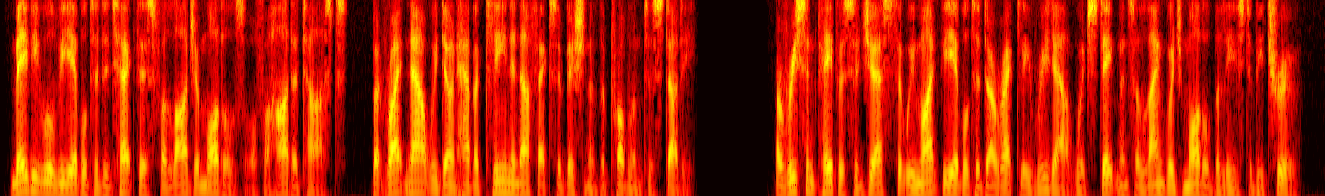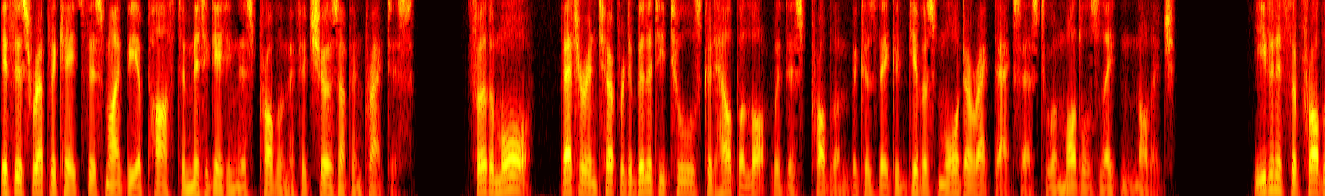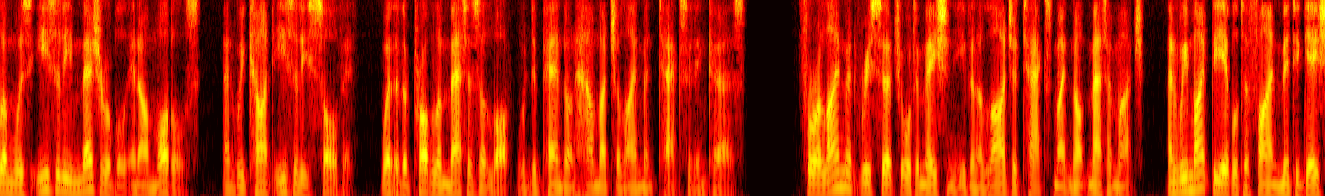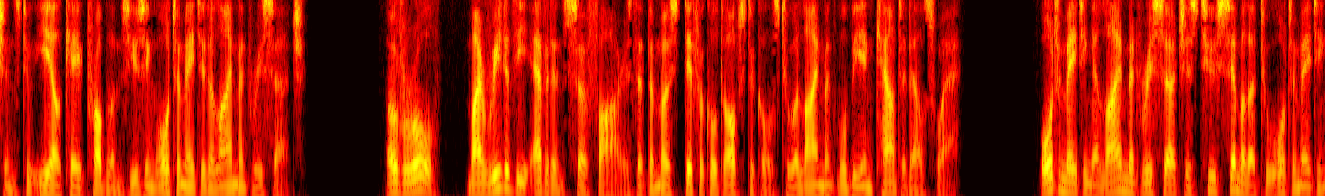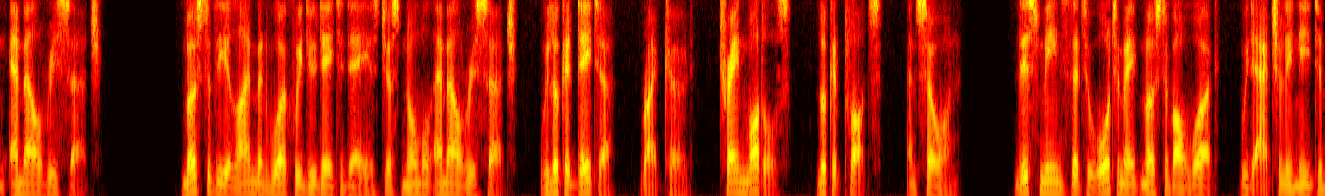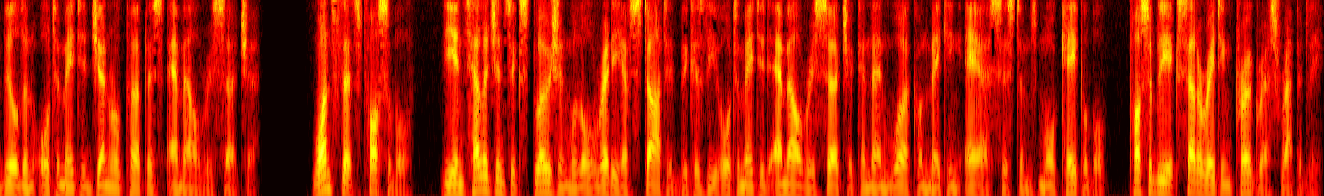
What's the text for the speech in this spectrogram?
Maybe we'll be able to detect this for larger models or for harder tasks, but right now we don't have a clean enough exhibition of the problem to study. A recent paper suggests that we might be able to directly read out which statements a language model believes to be true. If this replicates, this might be a path to mitigating this problem if it shows up in practice. Furthermore, better interpretability tools could help a lot with this problem because they could give us more direct access to a model's latent knowledge. Even if the problem was easily measurable in our models, and we can't easily solve it, whether the problem matters a lot would depend on how much alignment tax it incurs. For alignment research automation, even a larger tax might not matter much, and we might be able to find mitigations to ELK problems using automated alignment research. Overall, my read of the evidence so far is that the most difficult obstacles to alignment will be encountered elsewhere. Automating alignment research is too similar to automating ML research. Most of the alignment work we do day to day is just normal ML research. We look at data, write code, train models, look at plots, and so on. This means that to automate most of our work, we'd actually need to build an automated general purpose ML researcher. Once that's possible, the intelligence explosion will already have started because the automated ML researcher can then work on making AI systems more capable, possibly accelerating progress rapidly.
